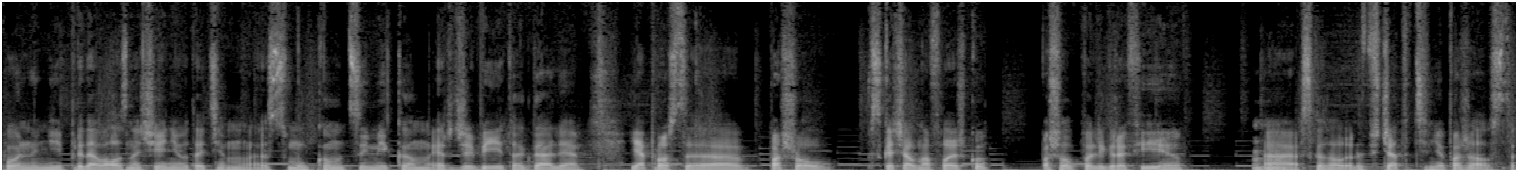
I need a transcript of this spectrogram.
больно не придавал значения вот этим э, смукам, цимикам, RGB и так далее. Я просто пошел, скачал на флешку, пошел в полиграфию, Мгм. а, сказал, распечатайте мне, пожалуйста.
